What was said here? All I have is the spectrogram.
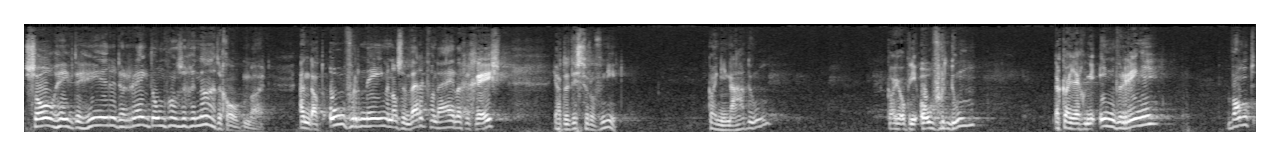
Zo heeft de Heere de rijkdom van zijn genade geopenbaard. En dat overnemen als een werk van de Heilige Geest. Ja, dat is er of niet. Kan je niet nadoen. Kan je ook niet overdoen. Daar kan je ook niet invringen. Want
